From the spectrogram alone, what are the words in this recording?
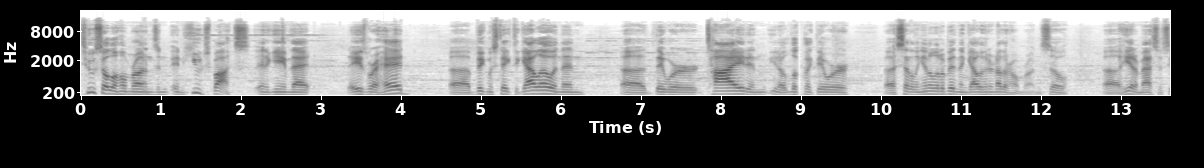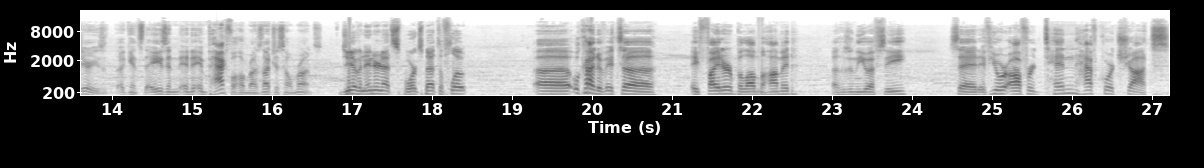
two solo home runs in, in huge spots in a game that the A's were ahead. Uh, big mistake to Gallo, and then uh, they were tied, and you know looked like they were uh, settling in a little bit. And then Gallo hit another home run, so uh, he had a massive series against the A's and, and impactful home runs, not just home runs. Do you have an internet sports bet to float? Uh, well, kind of. It's uh, a fighter, Belal Muhammad, uh, who's in the UFC, said if you were offered ten half-court shots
